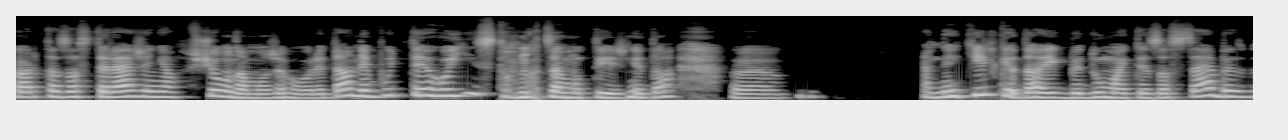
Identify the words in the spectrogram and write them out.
карта застереження, що вона може говорити? Да? Не будьте егоїстом на цьому тижні. Да? Е, не тільки да, якби думайте за себе,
